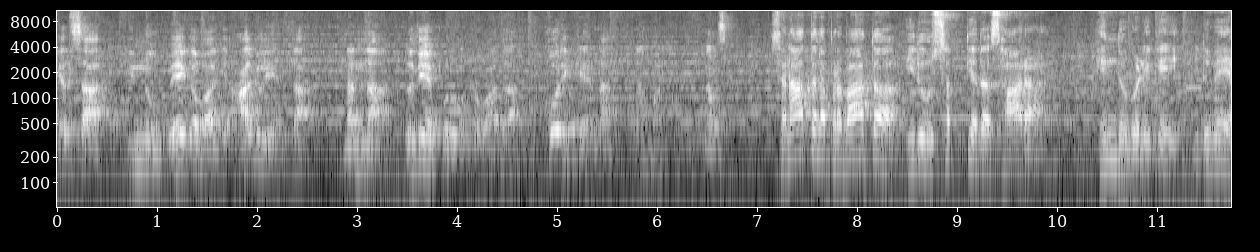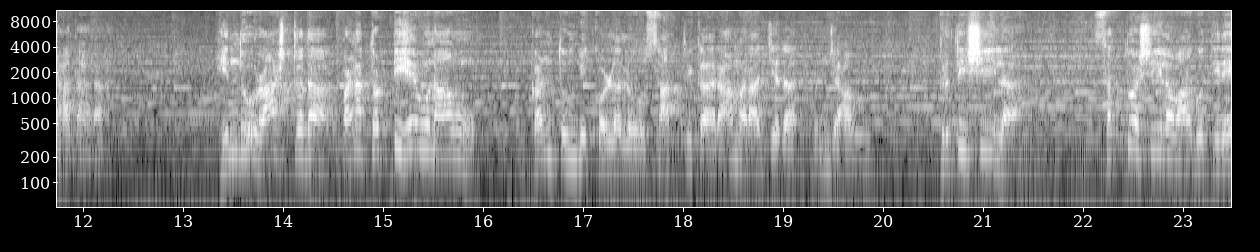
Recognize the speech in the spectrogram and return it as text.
ಕೆಲಸ ಇನ್ನೂ ವೇಗವಾಗಿ ಆಗಲಿ ಅಂತ ನನ್ನ ಹೃದಯಪೂರ್ವಕವಾದ ಕೋರಿಕೆಯನ್ನ ನಮ್ಮ ನಮಸ್ಕಾರ. ಸನಾತನ ಪ್ರಭಾತ ಇದು ಸತ್ಯದ ಸಾರ. ಹಿಂದೂಗಳಿಗೆ ಇದುವೇ ಆಧಾರ. ಹಿಂದೂ ರಾಷ್ಟ್ರದ ಪಣತೊಟ್ಟಿಹೇವು ನಾವು. ಕಣ್ತುಂಬಿಕೊಳ್ಳಲು ಸಾತ್ವಿಕ ರಾಮರಾಜ್ಯದ ಮುಂಜಾವು. ಕೃತಿಶೀಲ, ಸತ್ವಶೀಲವಾಗುತ್ತಿದೆ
